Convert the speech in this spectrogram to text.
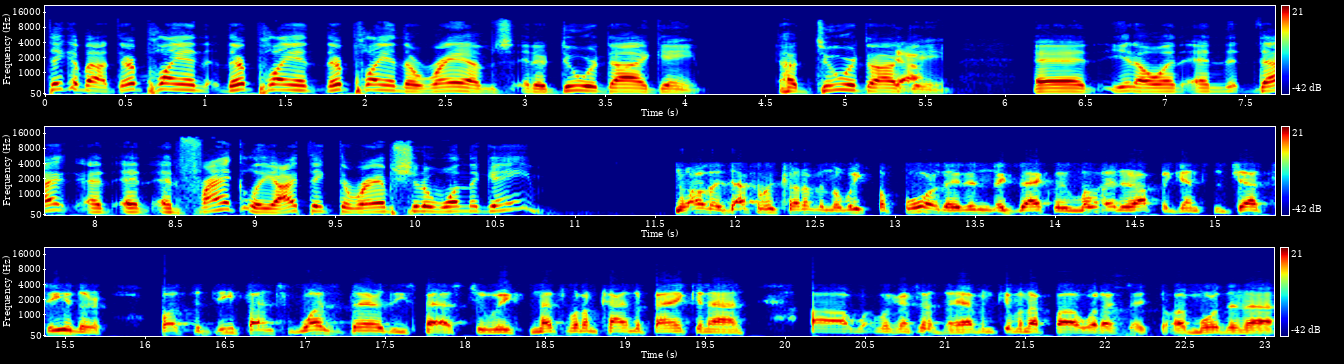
Think about it. they're playing they're playing they're playing the Rams in a do or die game, a do or die Yeah. game, and you know, and and that and and, and frankly, I think the Rams should have won the game. No, they definitely could have. In the week before, they didn't exactly light it up against the Jets either. But the defense was there these past two weeks, and that's what I'm kind of banking on. Uh, like I said, they haven't given up uh, what I say uh, more than uh,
